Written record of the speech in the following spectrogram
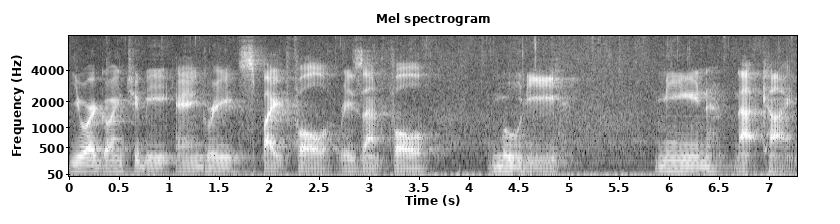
you are going to be angry, spiteful, resentful, moody, mean, not kind.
